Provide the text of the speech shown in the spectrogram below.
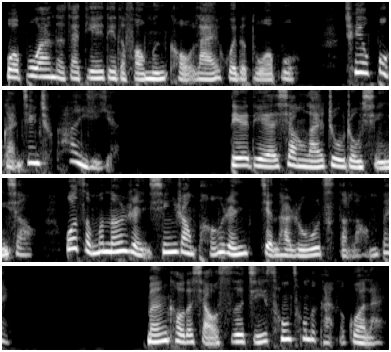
我不安的在爹爹的房门口来回的踱步，却又不敢进去看一眼。爹爹向来注重形象，我怎么能忍心让旁人见他如此的狼狈？门口的小厮急匆匆的赶了过来，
